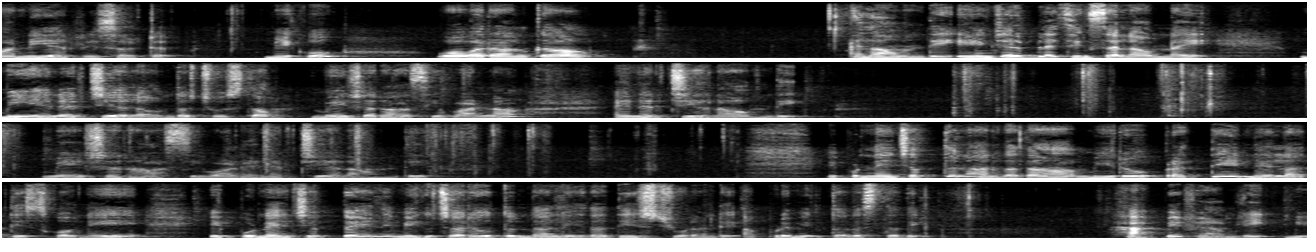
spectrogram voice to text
వన్ ఇయర్ రిజల్ట్. మీకు ఓవరాల్గా ఎలా ఉంది? ఏంజల్ బ్లెస్సింగ్స్ ఎలా ఉన్నాయి? మీ ఎనర్జీ ఎలా ఉందో చూస్తాం. మేషరాశి వాళ్ళ ఎనర్జీ ఎలా ఉంది? మేషరాశి వాళ్ళ ఎనర్జీ ఎలా ఉంది? ఇప్పుడు నేను చెప్తున్నాను కదా మీరు ప్రతి నెల తీసుకొని ఇప్పుడు నేను చెప్పేది మీకు జరుగుతుందా లేదా తీసి చూడండి. అప్పుడు మీకు తెలుస్తుంది. హ్యాపీ ఫ్యామిలీ. మీ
